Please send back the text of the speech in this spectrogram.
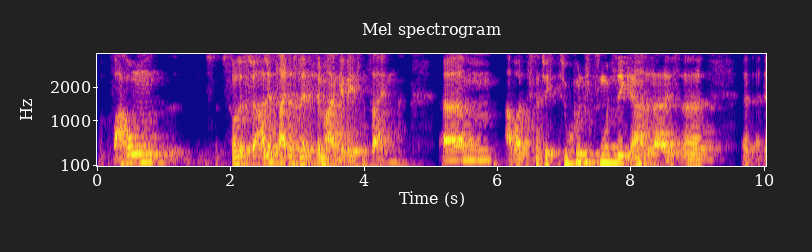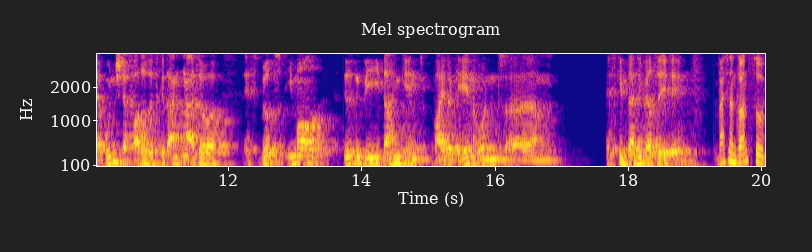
warum soll es für alle Zeit das letzte Mal gewesen sein? Ähm, aber das ist natürlich Zukunftsmusik, ja, da ist äh, der Wunsch, der Vater des Gedanken. Also es wird immer irgendwie dahingehend weitergehen und ähm, es gibt da diverse Ideen. Was sind sonst so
